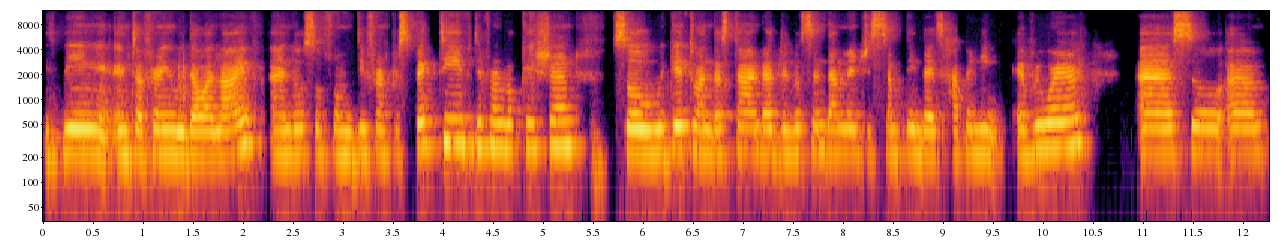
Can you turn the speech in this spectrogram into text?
is being interfering with our life and also from different perspective, different location. So we get to understand that the loss and damage is something that's happening everywhere. Uh, so um,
